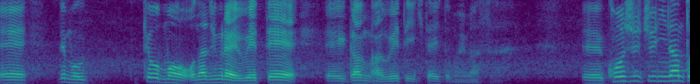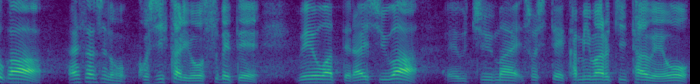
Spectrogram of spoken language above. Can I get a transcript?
えー、でも今日も同じぐらい植えて、えー、ガンガン植えていきたいと思います、えー、今週中になんとか林さんちのコシヒカリを全て植え終わって来週は宇宙米そして紙マルチ田植えを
